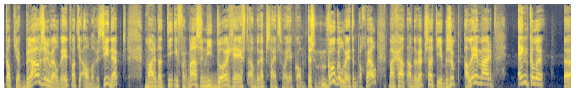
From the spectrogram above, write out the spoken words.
Dat je browser wel weet wat je allemaal gezien hebt, maar dat die informatie niet doorgeeft aan de websites waar je komt. Dus Mhm. Google weet het nog wel, maar gaat aan de website die je bezoekt alleen maar enkele eh,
